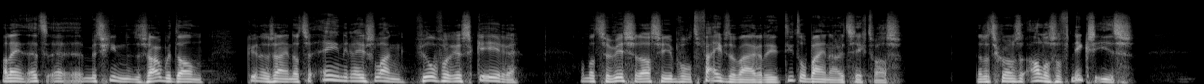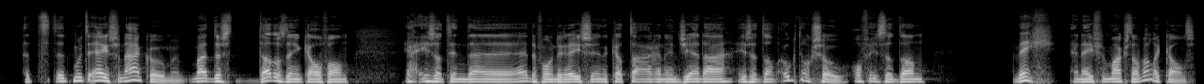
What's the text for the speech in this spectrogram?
Alleen, het, eh, misschien zou het dan kunnen zijn dat ze één race lang veel veel riskeren. Omdat ze wisten dat als ze hier bijvoorbeeld vijfde waren, dat die titel bijna uit zicht was. Dat het gewoon alles of niks is. Het, het moet ergens vandaan komen. Maar dus dat is denk ik al van... Ja, is dat in de, de volgende race in Qatar en in Jeddah, is het dan ook nog zo? Of is dat dan weg? En heeft Max dan wel een kans?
